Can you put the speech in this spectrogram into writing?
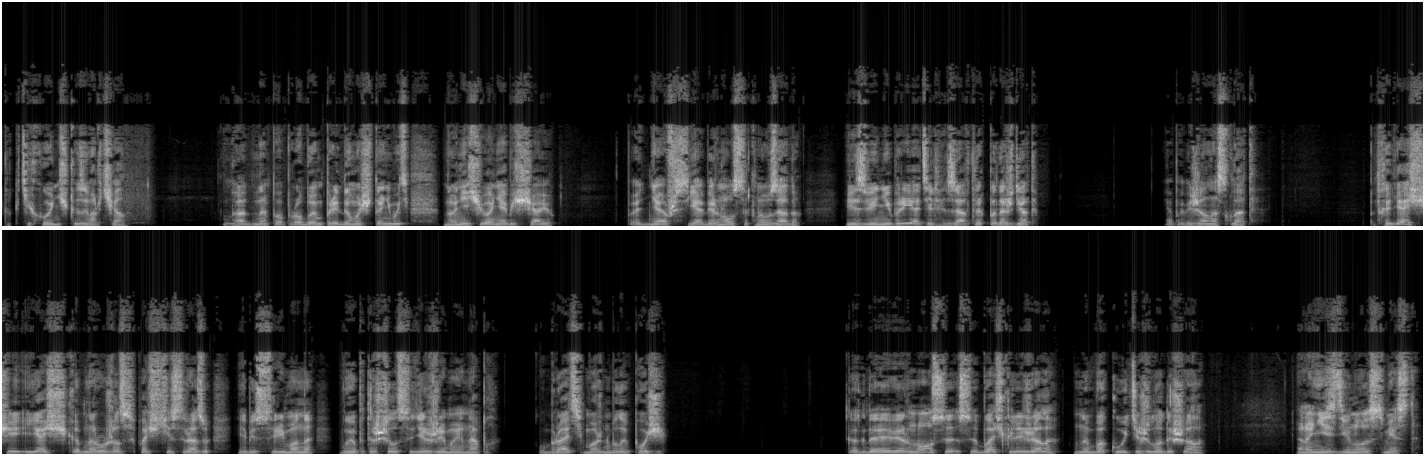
только тихонечко заворчал. Ладно, попробуем придумать что-нибудь, но ничего не обещаю. Поднявшись, я обернулся к Наузаду. Извини, приятель, завтрак подождет. Я побежал на склад. Подходящий ящик обнаружился почти сразу. Я бесцеремонно выпотрошил содержимое на пол. Убрать можно было и позже. Когда я вернулся, собачка лежала на боку и тяжело дышала. Она не сдвинулась с места.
